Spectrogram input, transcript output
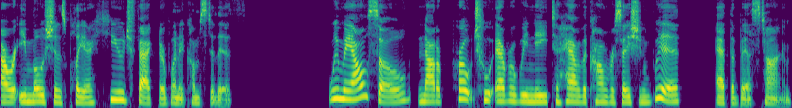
Our emotions play a huge factor when it comes to this. We may also not approach whoever we need to have the conversation with at the best time.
